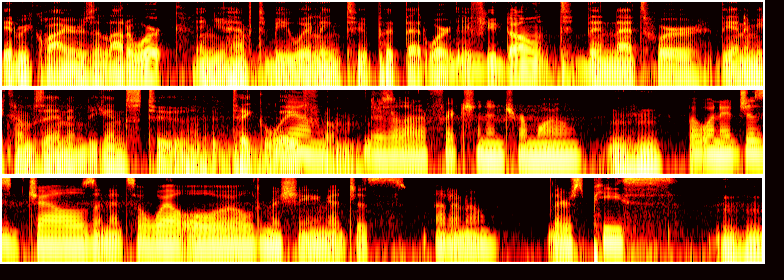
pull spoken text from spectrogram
it requires a lot of work and you have to be willing to put that work. If Mhm. you don't, then that's where the enemy comes in and begins to take away Yeah, from. There's a lot of friction and turmoil. hmm But when it just gels and it's a well oiled machine, it just, I don't know, there's peace. hmm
